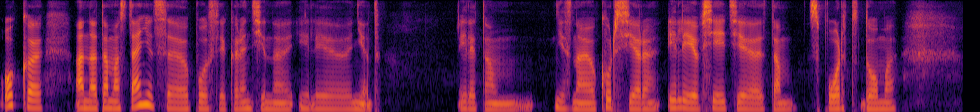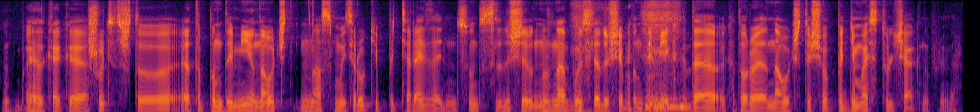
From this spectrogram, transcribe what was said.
ОККО, она там останется после карантина или нет? Или там не знаю, курсера или все эти там спорт дома. Это как э, шутят, что эта пандемия научит нас мыть руки, подтирать задницу. Следующая, нужна будет следующая пандемия, когда, которая научит еще поднимать стульчак, например.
